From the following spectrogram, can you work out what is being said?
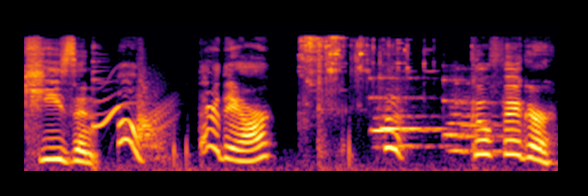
Keys in. Oh, there they are. Go figure.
